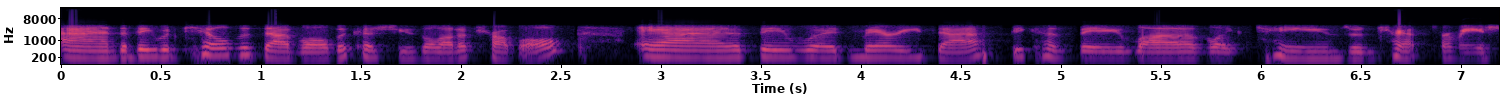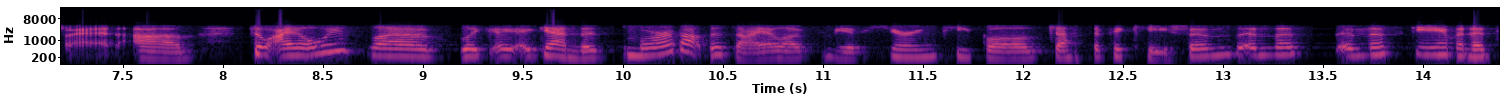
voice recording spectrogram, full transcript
And they would kill the devil because she's a lot of trouble. And they would marry death because they love like change and transformation. Um, so I always love like again, it's more about the dialogue to me of hearing people's justifications in this in this game, and it's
